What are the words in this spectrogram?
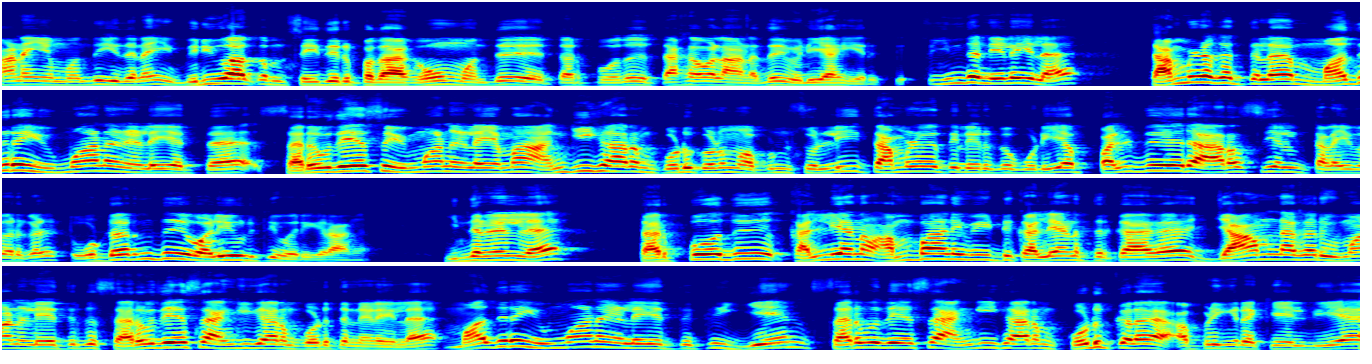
ஆணையம் வந்து இதனை விரிவாக்கம் செய்திருப்பதாகவும் வந்து தற்போது தகவலானது வெளியாகி இருக்கு இந்த நிலையில தமிழகத்தில் மதுரை விமான நிலையத்தை சர்வதேச விமான நிலையமாக அங்கீகாரம் கொடுக்கணும் அப்படின்னு சொல்லி தமிழகத்தில் இருக்கக்கூடிய பல்வேறு அரசியல் தலைவர்கள் தொடர்ந்து வலியுறுத்தி வருகிறாங்க. இந்த நிலையில் தற்போது கல்யாணம் அம்பானி வீட்டு கல்யாணத்திற்காக ஜாம்நகர் விமான நிலையத்துக்கு சர்வதேச அங்கீகாரம் கொடுத்த நிலையில மதுரை விமான நிலையத்துக்கு ஏன் சர்வதேச அங்கீகாரம் கொடுக்கல அப்படிங்கிற கேள்வியை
